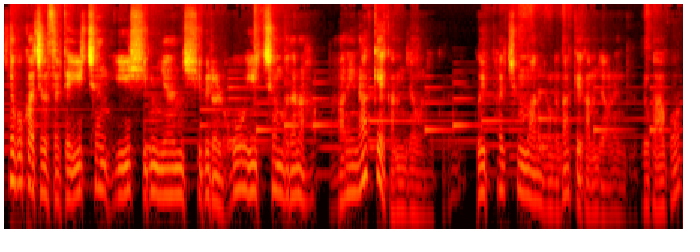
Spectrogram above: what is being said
최고가 찍었을 때 2020년 11월 5 2천보다는 많이 낮게 감정을 했거든요. 거의 8천만 원 정도 낮게 감정을 했는데도 불구하고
